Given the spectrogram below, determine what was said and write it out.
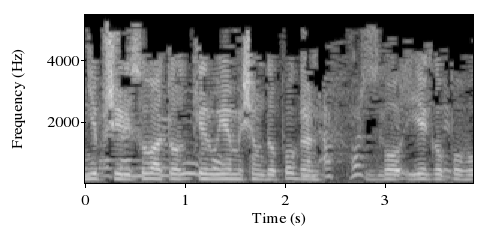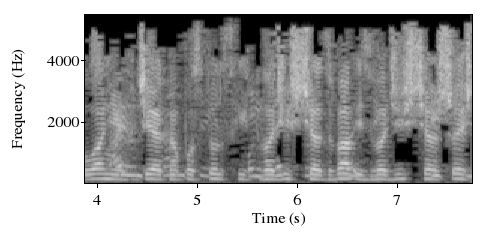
nie przyjęli słowa, to kierujemy się do pogan, bo jego powołanie w dziejach apostolskich 22 i 26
